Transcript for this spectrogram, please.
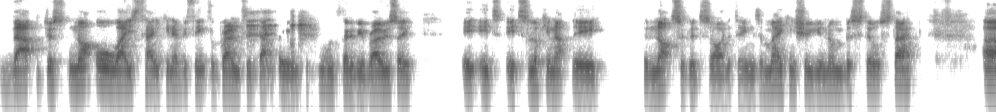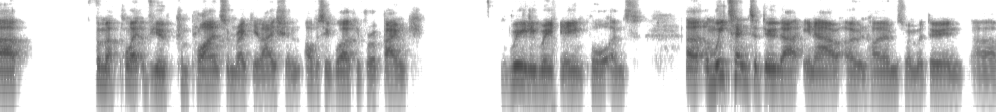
that. Just not always taking everything for granted. That being was going to be rosy. It, it's it's looking at the the not so good side of things and making sure your numbers still stack. Uh, from a point of view of compliance and regulation, obviously working for a bank, really, really important. Uh, and we tend to do that in our own homes when we're doing uh,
